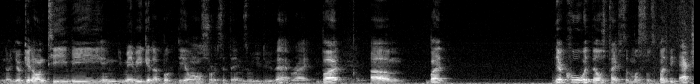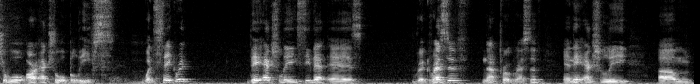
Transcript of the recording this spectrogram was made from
You know, you'll get on TV and you maybe get a book deal, all sorts of things when you do that, right? But, um, but they're cool with those types of Muslims. But the actual, our actual beliefs, what's sacred, they actually see that as regressive, not progressive, and they actually um,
